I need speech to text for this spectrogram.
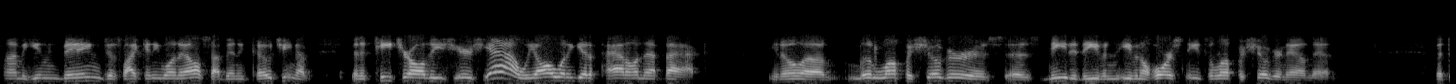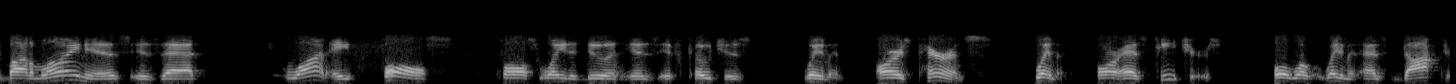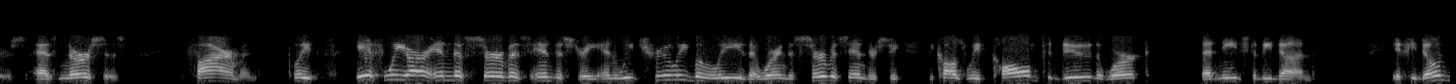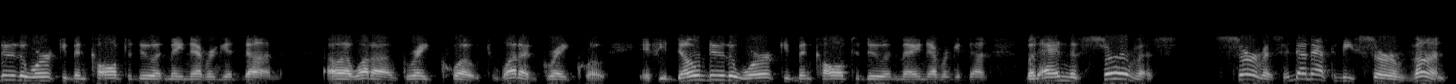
I'm a human being just like anyone else. I've been in coaching. I've been a teacher all these years. Yeah, we all want to get a pat on that back. You know, a little lump of sugar is is needed. Even even a horse needs a lump of sugar now and then. But the bottom line is is that what a false false way to do it is if coaches wait a minute or as parents wait a minute or as teachers or well, wait a minute as doctors as nurses firemen police if we are in the service industry and we truly believe that we're in the service industry because we've called to do the work that needs to be done. If you don't do the work you've been called to do, it may never get done. Oh, what a great quote. What a great quote. If you don't do the work you've been called to do, it may never get done. But in the service, service, it doesn't have to be servant,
